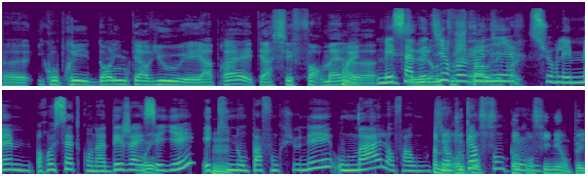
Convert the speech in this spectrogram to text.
Euh, y compris dans l'interview et après, était assez formel. Euh, mais ça veut dire revenir sur les mêmes recettes qu'on a déjà essayées et qui hmm. n'ont pas fonctionné ou mal, enfin, ou qui en tout cas font que... Reconfiner, on peut,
